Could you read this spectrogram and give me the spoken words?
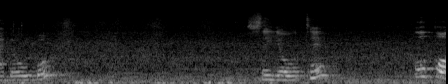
adobo, sayote, upo.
